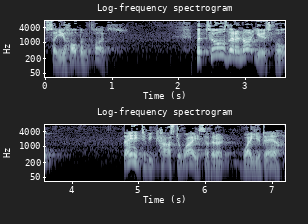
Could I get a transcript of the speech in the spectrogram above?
so you hold them close. But tools that are not useful, they need to be cast away so they don't weigh you down.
